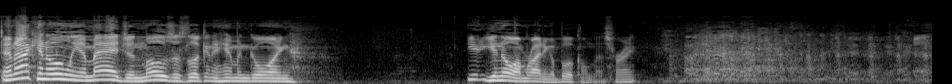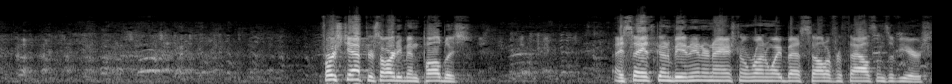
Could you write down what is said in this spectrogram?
And I can only imagine Moses looking at him and going, You, you know, I'm writing a book on this, right? First chapter's already been published. They say it's going to be an international runaway bestseller for thousands of years.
